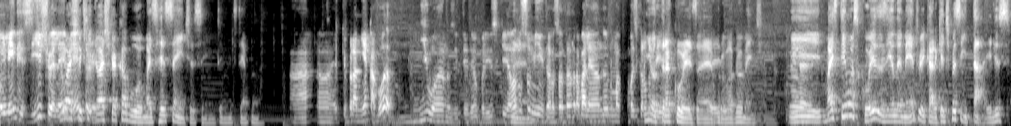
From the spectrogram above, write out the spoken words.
ele ainda existe, o Elementary? Eu acho, que, eu acho que acabou, mas recente, assim, não tem muito tempo não. Ah, não, é porque pra mim acabou há mil anos, entendeu? Por isso que ela é. não sumiu, então ela só tá trabalhando numa coisa que eu não Em outra coisa, é, é, provavelmente. E, é. Mas tem umas coisas em Elementary, cara, que é tipo assim, tá, eles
